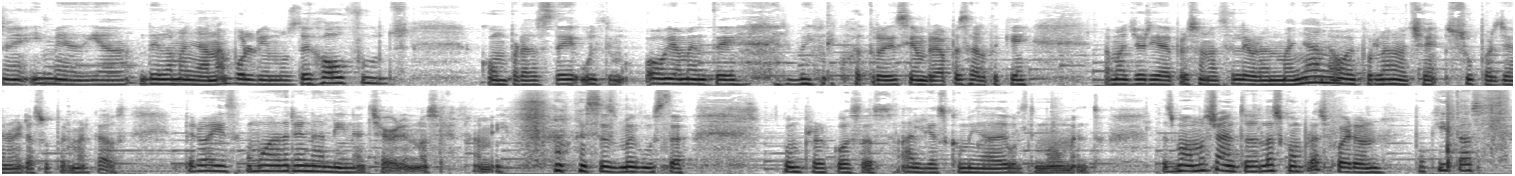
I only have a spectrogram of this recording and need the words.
Bueno, once y media de la mañana volvimos de Whole Foods, compras de último, obviamente el 24 de diciembre, a pesar de que la mayoría de personas celebran mañana, hoy por la noche, súper lleno ir a supermercados, pero ahí es como adrenalina chévere, no sé, a mí a veces me gusta comprar cosas, alias comida de último momento. Les voy a mostrar entonces las compras, fueron poquitas,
